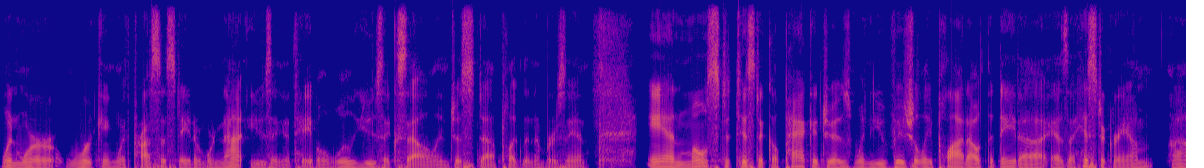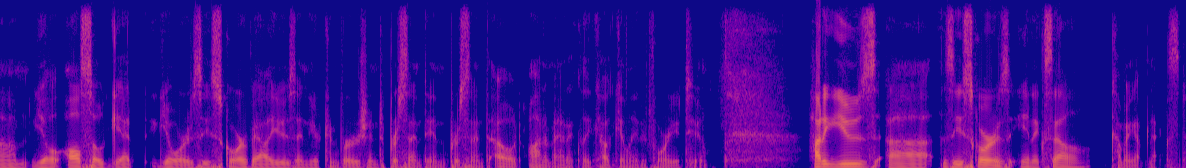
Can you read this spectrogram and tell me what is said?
when we're working with process data, we're not using a table. We'll use Excel and just uh, plug the numbers in. And most statistical packages, when you visually plot out the data as a histogram, um, you'll also get your z-score values and your conversion to percent in, percent out automatically calculated for you too. How to use uh, z-scores in Excel coming up next.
